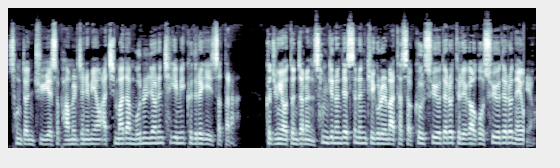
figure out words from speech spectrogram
성전 주위에서 밤을 지내며 아침마다 문을 여는 책임이 그들에게 있었더라. 그 중에 어떤 자는 섬기는 데 쓰는 기구를 맡아서 그 수요대로 들여가고 수요대로 내오며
